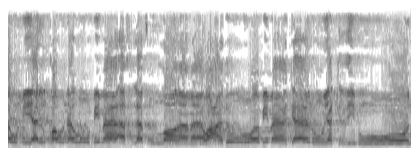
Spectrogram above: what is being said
يوم يلقونه بما أخلفوا الله ما وعدوا وبما كانوا يكذبون.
